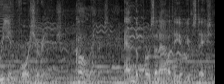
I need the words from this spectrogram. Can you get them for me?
Reinforce your image, call letters, and the personality of your station.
